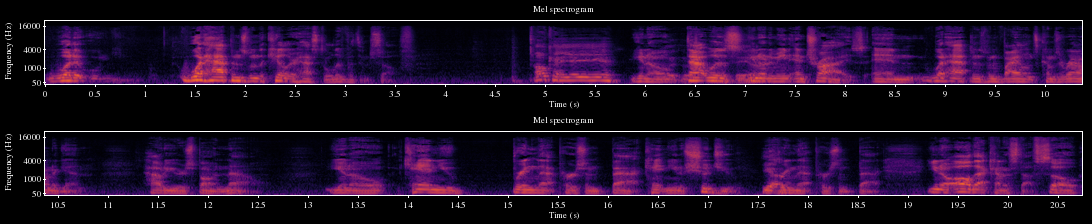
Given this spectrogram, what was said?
what it what happens when the killer has to live with himself. okay, yeah, yeah, yeah. You know that was you know uh, what I mean, and tries, and what happens when violence comes around again. How do you respond now? You know, can you bring that person back? Can you know? Should you Yeah. bring that person back? You know, all that kind of stuff. So,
